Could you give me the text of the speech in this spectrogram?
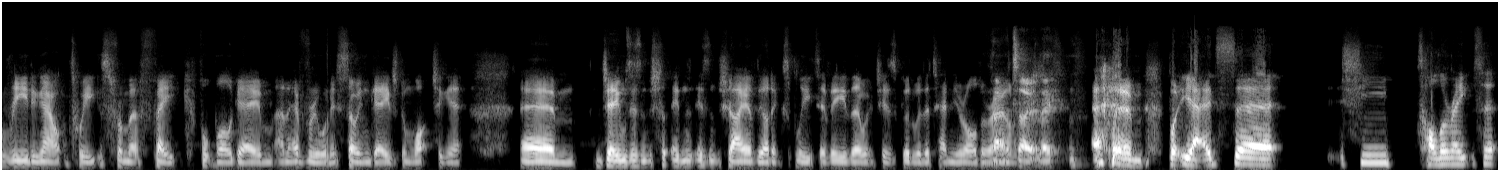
reading out tweets from a fake football game, and everyone is so engaged and watching it. Um, James isn't sh- isn't shy of the odd expletive either, which is good with a ten year old around. Oh, totally. um, but yeah, it's uh, she tolerates it.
